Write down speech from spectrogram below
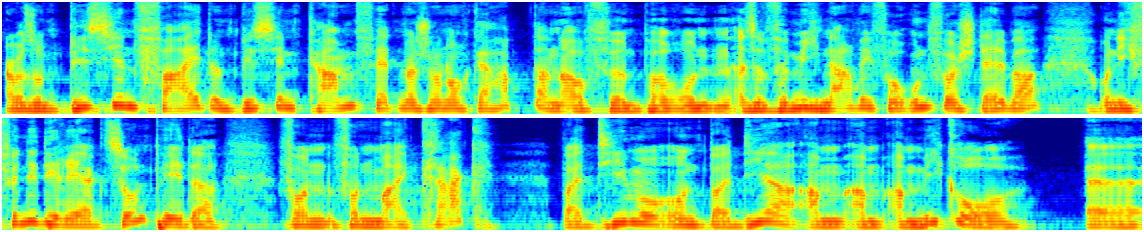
Aber so ein bisschen Fight und ein bisschen Kampf hätten wir schon noch gehabt dann auch für ein paar Runden. Also für mich nach wie vor unvorstellbar. Und ich finde die Reaktion, Peter, von, von Mike Krack bei Timo und bei dir am, am, am Mikro, äh,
